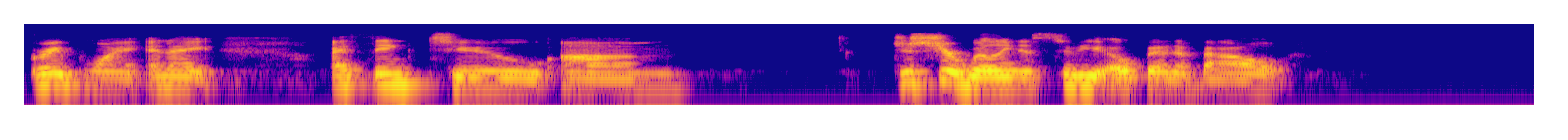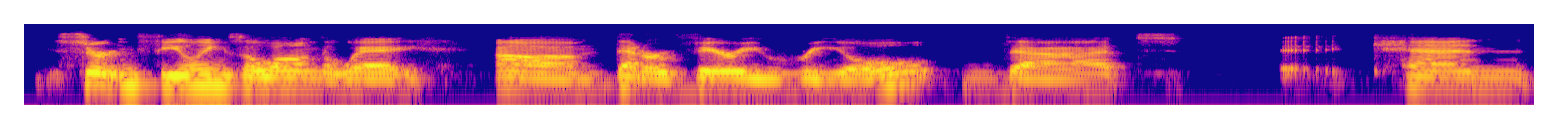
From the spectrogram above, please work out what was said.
Great point. And i i think too um just your willingness to be open about certain feelings along the way um, that are very real that can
